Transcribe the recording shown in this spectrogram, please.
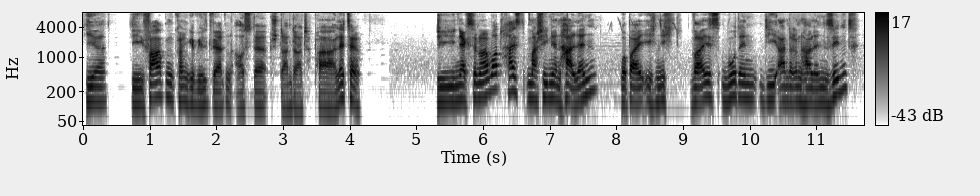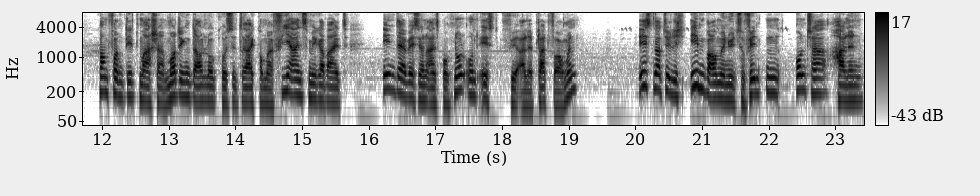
Hier die Farben können gewählt werden aus der Standardpalette. Die nächste neue Mod heißt Maschinenhallen, wobei ich nicht weiß, wo denn die anderen Hallen sind. Kommt von Dithmarscher Modding, Downloadgröße 3,41 MB in der Version 1.0 und ist für alle Plattformen. Ist natürlich im Baumenü zu finden unter Hallen.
